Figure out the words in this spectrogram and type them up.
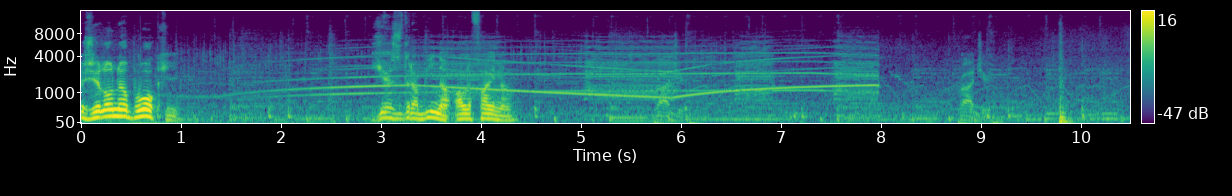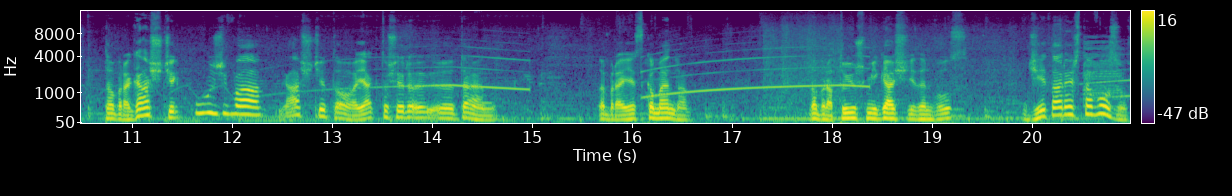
Zielone obłoki. Jest drabina, ale fajna. Dobra, gaście, kuźwa, gaście to. Jak to się, e, ten... Dobra, jest komendant. Dobra, tu już mi gasi jeden wóz. Gdzie ta reszta wozów?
